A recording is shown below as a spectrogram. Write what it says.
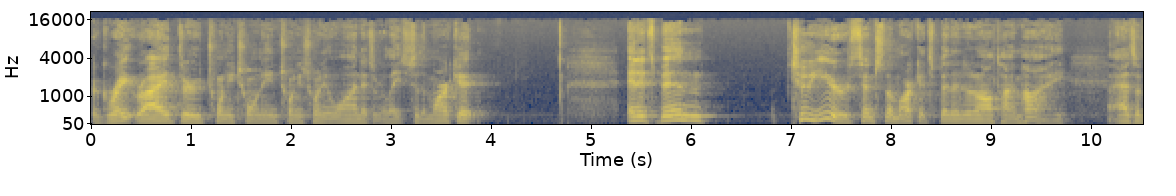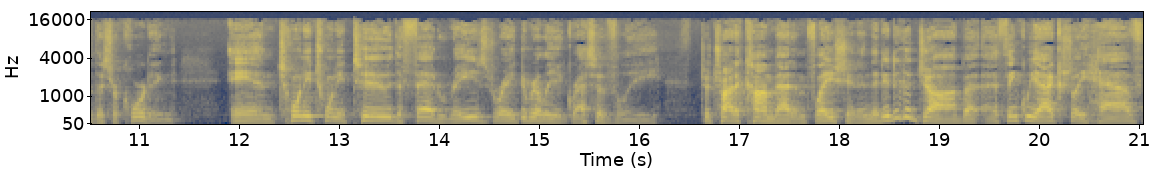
a great ride through 2020 and 2021 as it relates to the market. And it's been two years since the market's been at an all time high as of this recording. And 2022, the Fed raised rates really aggressively to try to combat inflation. And they did a good job. I think we actually have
